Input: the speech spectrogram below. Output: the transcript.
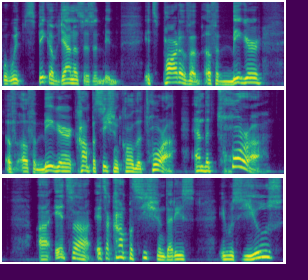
when we speak of Genesis, it, it's part of a of a bigger of, of a bigger composition called the Torah. And the Torah, uh, it's a it's a composition that is it was used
